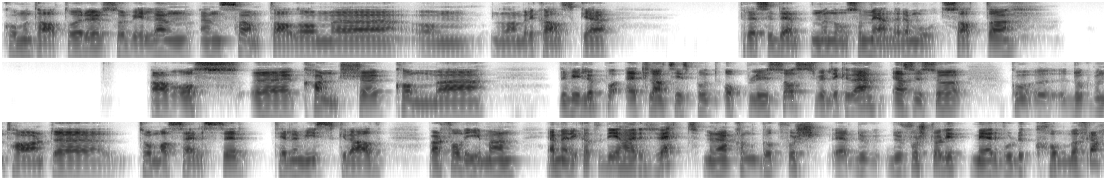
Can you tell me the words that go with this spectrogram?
kommentatorer, så vil en, en samtale om, uh, om, den amerikanske presidenten med noen som mener det motsatte av oss, uh, kanskje komme Det vil jo på et eller annet tidspunkt opplyse oss, vil det ikke det? Jeg syns jo dokumentaren til Thomas Seltzer til en viss grad i hvert fall gir meg en Jeg mener ikke at de har rett, men jeg kan godt forstå, du, du forstår litt mer hvor det kommer fra.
